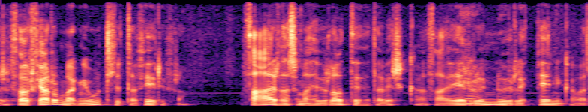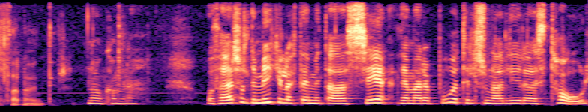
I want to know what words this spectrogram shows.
er, er fjármagn í útluta fyrirfram. Það er það sem að hefur látið þetta virka það er Já. raunverulegt peningaveld þarna undir. Nákvæmlega. Og það er svolítið mikilvægt einmitt að sé þegar maður er að búa til svona líðræðist tól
